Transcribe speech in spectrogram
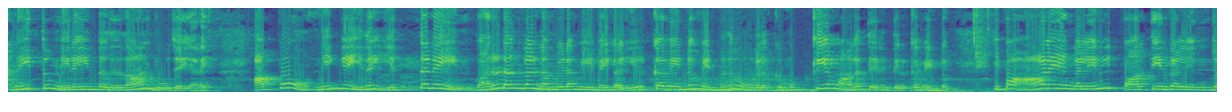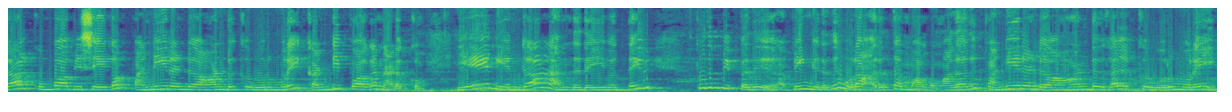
அனைத்தும் நிறைந்ததுதான் பூஜை அறை. அப்போ நீங்க இதை எத்தனை வருடங்கள் நம்மிடம் இவைகள் இருக்க வேண்டும் என்பது உங்களுக்கு முக்கியமாக தெரிந்திருக்க வேண்டும். இப்போ ஆலயங்களில் பார்த்தீர்கள் என்றால் கும்பாபிஷேகம் பன்னிரண்டு ஆண்டுக்கு ஒரு முறை கண்டிப்பாக நடக்கும். ஏன் என்றால் அந்த தெய்வத்தை புதுப்பிப்பது அப்படிங்கிறது ஒரு அர்த்தமாகும். அதாவது பன்னிரண்டு ஆண்டுகளுக்கு ஒரு முறை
